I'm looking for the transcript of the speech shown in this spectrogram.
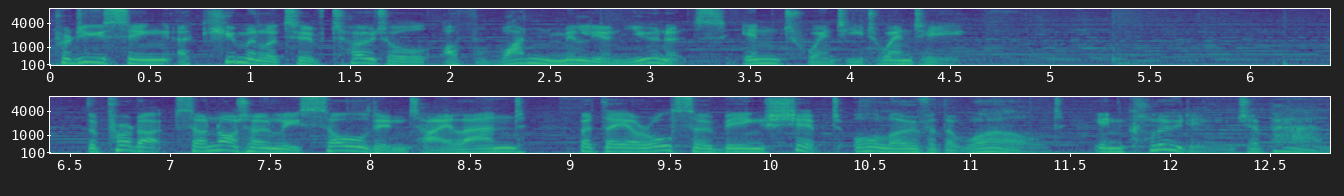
producing a cumulative total of 1 million units in 2020. The products are not only sold in Thailand, but they are also being shipped all over the world, including Japan.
